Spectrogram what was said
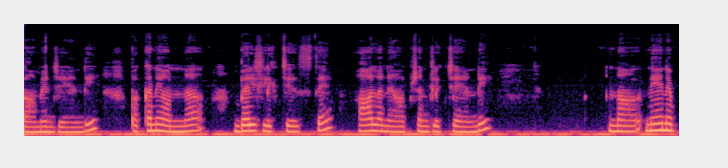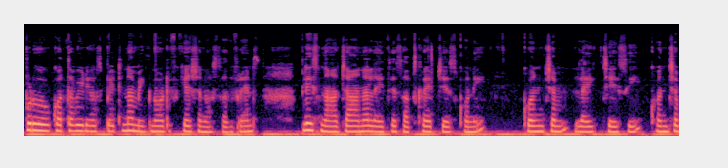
కామెంట్ చేయండి. పక్కనే ఉన్న బెల్ క్లిక్ చేస్తే ఆల్ అనే ఆప్షన్ క్లిక్ చేయండి. నా నేను ఎప్పుడు కొత్త వీడియోస్ పెట్టినా మీకు నోటిఫికేషన్ వస్తుంది ఫ్రెండ్స్. ప్లీజ్ నా ఛానల్ అయితే సబ్స్క్రైబ్ చేసుకొని కొంచెం లైక్ చేసి కొంచెం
